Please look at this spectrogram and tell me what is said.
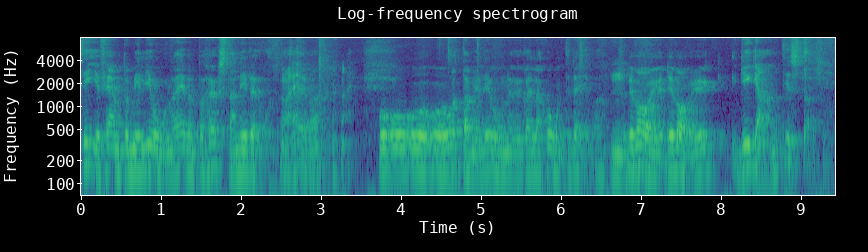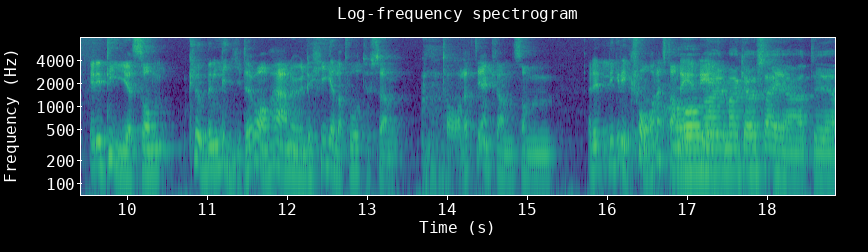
10-15 miljoner även på högsta nivå. kan man Nej. va? Och, och, och, och 8 miljoner i relation till det. Va? Mm. Så det var, ju, det var ju gigantiskt alltså. Är det det som klubben lider av här nu under hela 2000-talet egentligen? Som, det, ligger det kvar nästan? Ja, det, det, man, man kan ju säga att eh,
